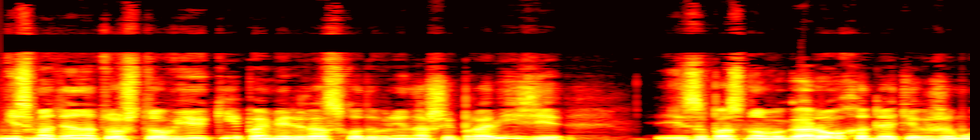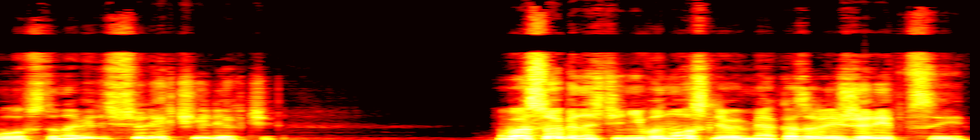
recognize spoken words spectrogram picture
несмотря на то, что в юки по мере расходования нашей провизии и запасного гороха для тех же мулов становились все легче и легче. В особенности невыносливыми оказались жеребцы,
